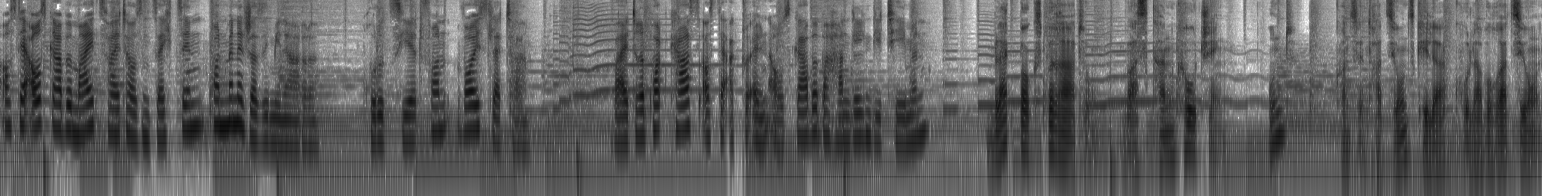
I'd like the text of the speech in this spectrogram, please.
aus der Ausgabe Mai 2016 von Managerseminare, produziert von Voiceletter. Weitere Podcasts aus der aktuellen Ausgabe behandeln die Themen Blackbox Beratung, was kann Coaching und Konzentrationskiller Kollaboration,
